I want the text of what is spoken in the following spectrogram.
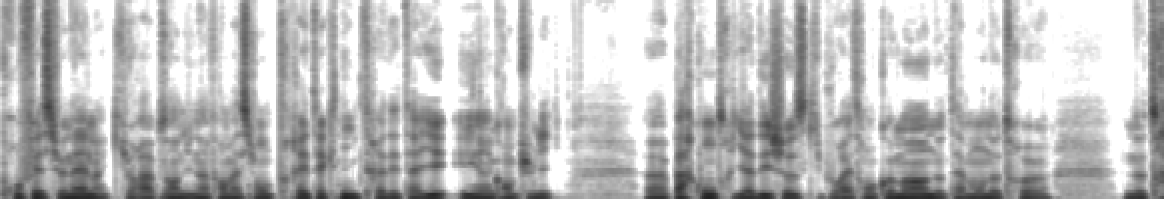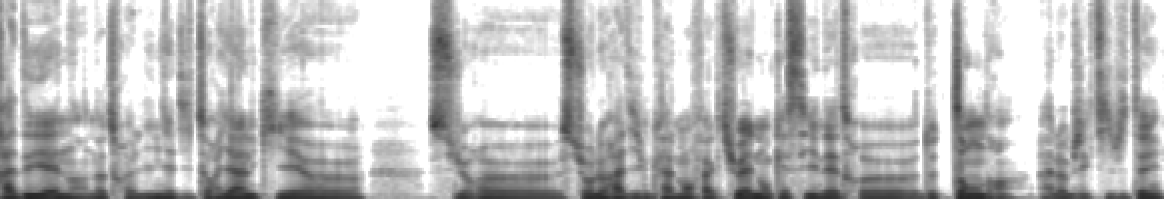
professionnel qui aura besoin d'une information très technique, très détaillée, et un grand public. Euh, par contre, il y a des choses qui pourraient être en commun, notamment notre, notre ADN, notre ligne éditoriale qui est euh, sur, sur le radicalement factuel, donc essayer d'être, de tendre à l'objectivité,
